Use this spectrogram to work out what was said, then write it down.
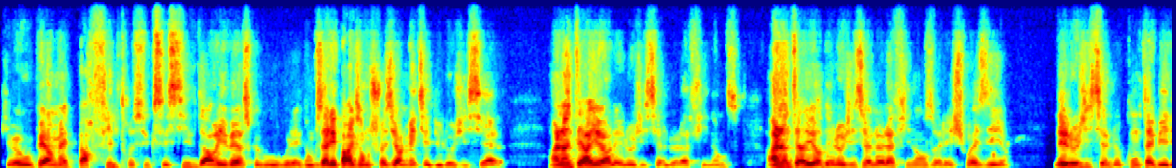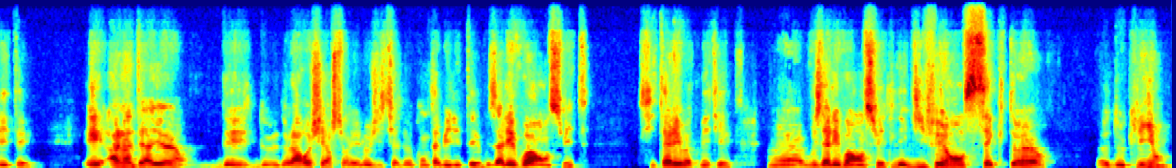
qui va vous permettre par filtre successif d'arriver à ce que vous voulez. Donc vous allez par exemple choisir le métier du logiciel, à l'intérieur les logiciels de la finance, à l'intérieur des logiciels de la finance, vous allez choisir les logiciels de comptabilité, et à l'intérieur de, de, la recherche sur les logiciels de comptabilité, vous allez voir ensuite, si tel est votre métier, vous allez voir ensuite les différents secteurs euh, de clients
